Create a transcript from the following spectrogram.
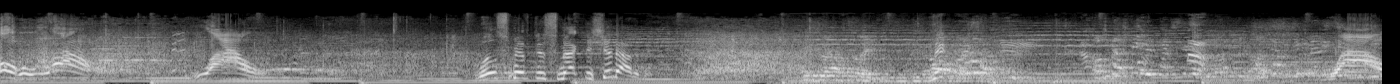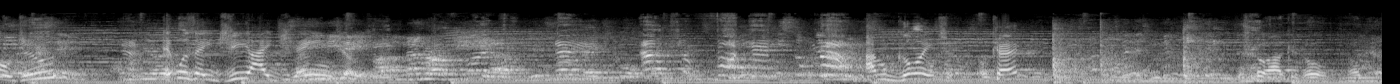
oh, wow. Wow. Will Smith just smacked the shit out of me. Wow, dude. It was a G.I. Jane joke. I'm going to, okay? So I could go, okay.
